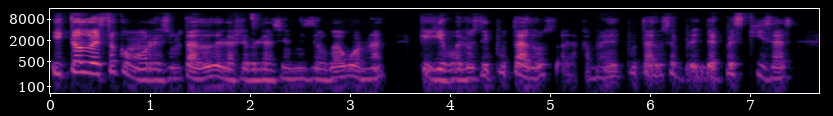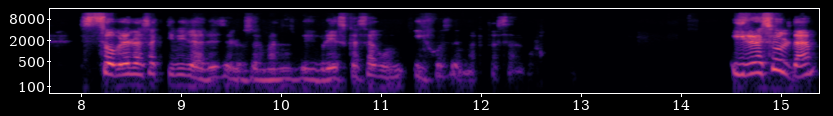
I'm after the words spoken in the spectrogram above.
Y todo esto como resultado de las revelaciones de Olga Warner, que llevó a los diputados, a la Cámara de Diputados, a emprender pesquisas sobre las actividades de los hermanos Vibriesca Sagún, hijos de Marta Salvo. Y resulta,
